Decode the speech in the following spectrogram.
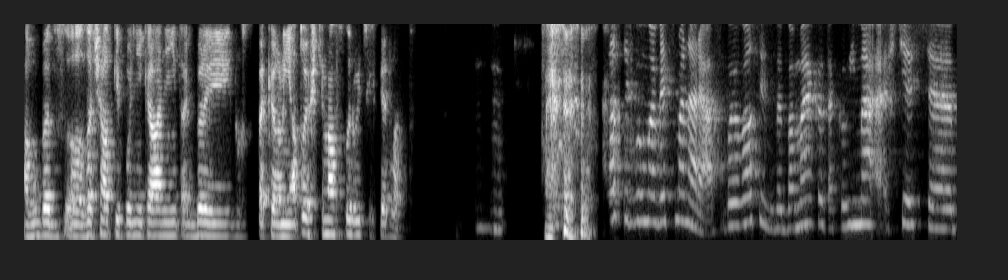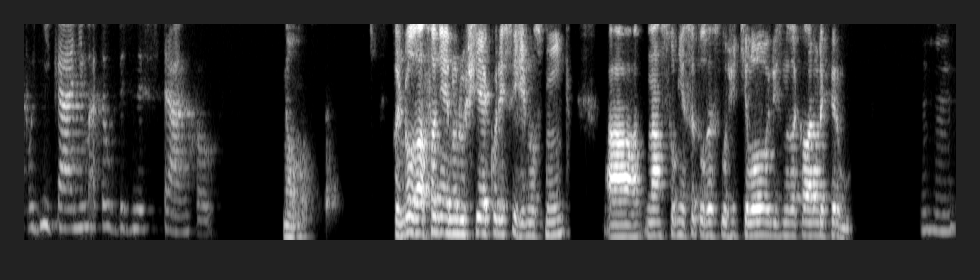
a vůbec uh, začátky podnikání tak byly dost pekelný a to ještě následujících pět let. Mm-hmm. Bojoval dvouma věcma naraz. Bojoval si s webama jako takovýma a ještě s podnikáním a tou business stránkou. No, což bylo zásadně jednodušší, jako když jsi živnostník a násobně se to zesložitilo, když jsme zakládali firmu. Mm-hmm.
